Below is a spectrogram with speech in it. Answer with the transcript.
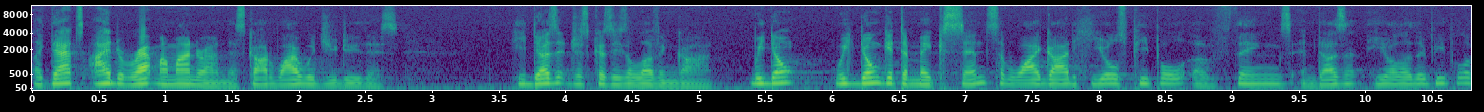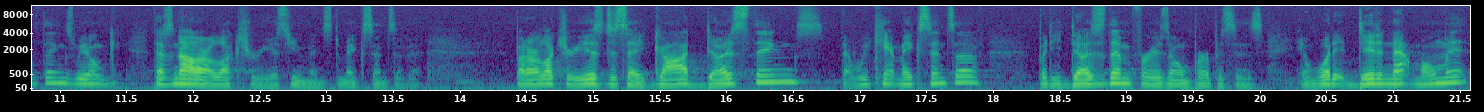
Like that's, I had to wrap my mind around this. God, why would you do this? He does it just because he's a loving God. We don't, we don't get to make sense of why God heals people of things and doesn't heal other people of things. We don't, that's not our luxury as humans to make sense of it. But our luxury is to say God does things that we can't make sense of, but he does them for his own purposes. And what it did in that moment,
